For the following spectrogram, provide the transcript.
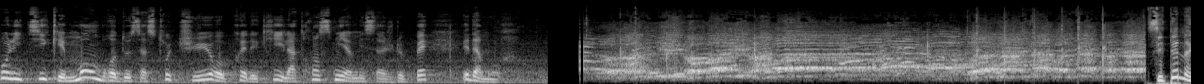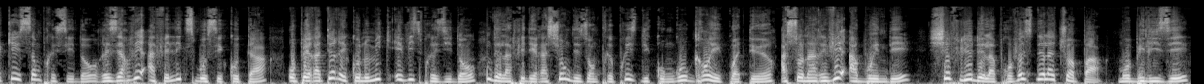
politiques et membres de sa structure auprès de qui il a transmis un message de paix et d'amour. C'est un accueil sans précédent réservé à Félix Bossekota, opérateur économique et vice-président de la Fédération des entreprises du Congo Grand Équateur, à son arrivée à Bouendé, chef-lieu de la province de la Chuapa. Mobilisé,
